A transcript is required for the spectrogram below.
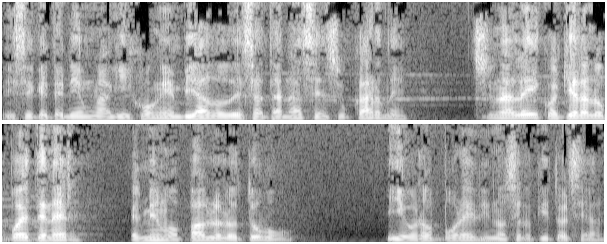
Dice que tenía un aguijón enviado de Satanás en su carne. Es una ley, cualquiera lo puede tener. El mismo Pablo lo tuvo y oró por él y no se lo quitó el Señor.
